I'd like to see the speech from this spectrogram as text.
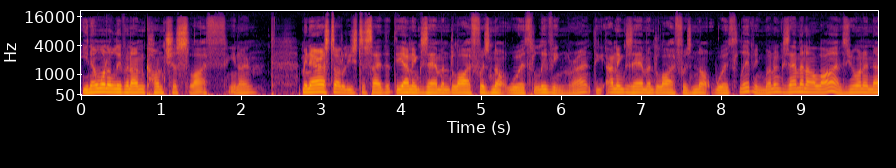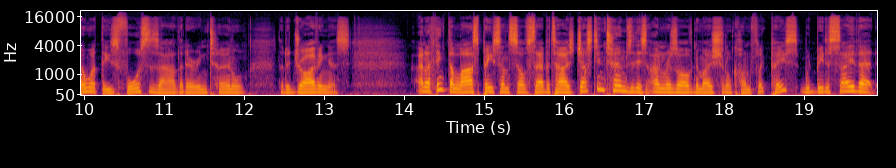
You don't want to live an unconscious life, you know. I mean, Aristotle used to say that the unexamined life was not worth living, right? The unexamined life was not worth living. We want to examine our lives. We want to know what these forces are that are internal, that are driving us. And I think the last piece on self sabotage, just in terms of this unresolved emotional conflict piece, would be to say that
